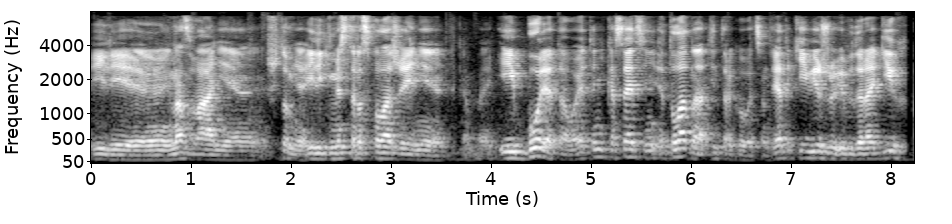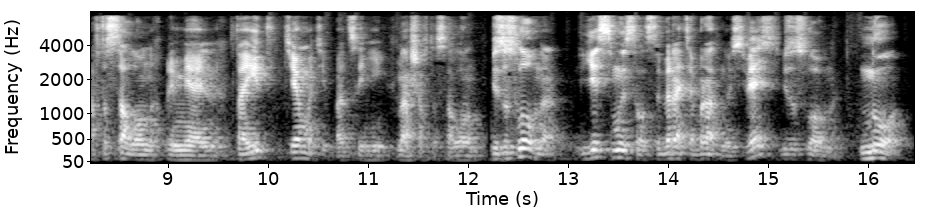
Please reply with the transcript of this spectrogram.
Или название, что у меня, или месторасположение. Как бы. И более того, это не касается, это ладно, один торговый центр. Я такие вижу и в дорогих автосалонах премиальных. Стоит тема типа «Оцени наш автосалон». Безусловно, есть смысл собирать обратную связь, безусловно, но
